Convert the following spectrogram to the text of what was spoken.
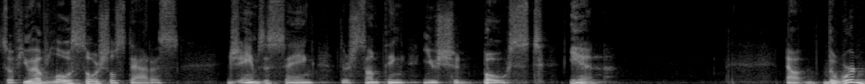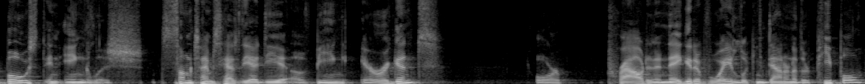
So if you have low social status, James is saying there's something you should boast in. Now, the word boast in English sometimes has the idea of being arrogant or proud in a negative way, looking down on other people.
